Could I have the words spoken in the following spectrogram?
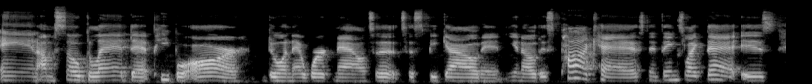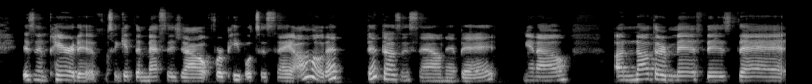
And I'm so glad that people are doing that work now to to speak out and you know this podcast and things like that is is imperative to get the message out for people to say oh that that doesn't sound that bad you know another myth is that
